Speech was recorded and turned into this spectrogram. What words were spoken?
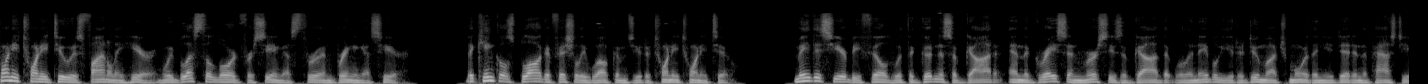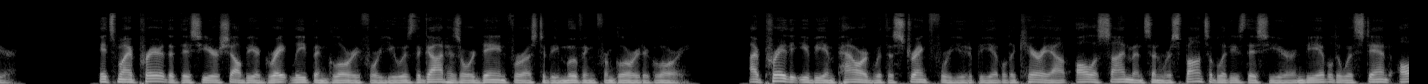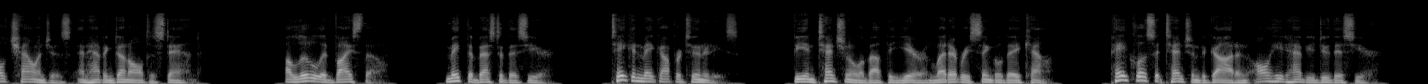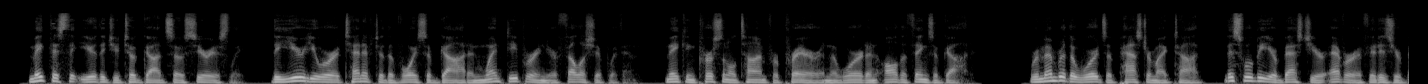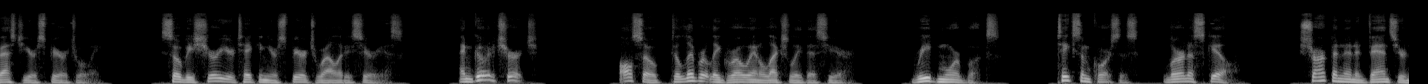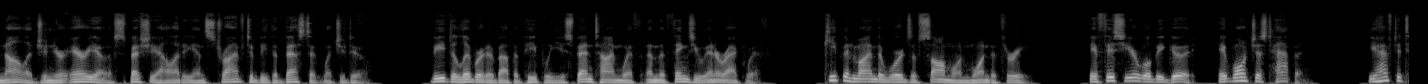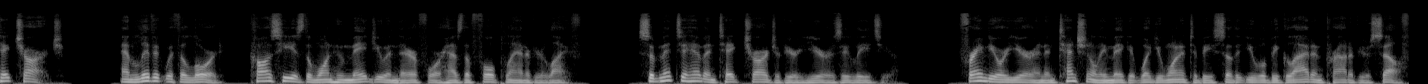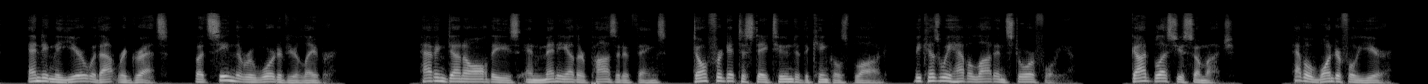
2022 is finally here, and we bless the Lord for seeing us through and bringing us here. The Kinkles blog officially welcomes you to 2022. May this year be filled with the goodness of God and the grace and mercies of God that will enable you to do much more than you did in the past year. It's my prayer that this year shall be a great leap in glory for you as the God has ordained for us to be moving from glory to glory. I pray that you be empowered with the strength for you to be able to carry out all assignments and responsibilities this year and be able to withstand all challenges and having done all to stand. A little advice though. Make the best of this year. Take and make opportunities. Be intentional about the year and let every single day count. Pay close attention to God and all He'd have you do this year. Make this the year that you took God so seriously, the year you were attentive to the voice of God and went deeper in your fellowship with Him, making personal time for prayer and the Word and all the things of God. Remember the words of Pastor Mike Todd this will be your best year ever if it is your best year spiritually. So be sure you're taking your spirituality serious. And go to church. Also, deliberately grow intellectually this year. Read more books. Take some courses, learn a skill. Sharpen and advance your knowledge in your area of speciality and strive to be the best at what you do. Be deliberate about the people you spend time with and the things you interact with. Keep in mind the words of Psalm 1 1 3. If this year will be good, it won't just happen. You have to take charge. And live it with the Lord, cause He is the one who made you and therefore has the full plan of your life. Submit to Him and take charge of your year as He leads you. Frame your year and intentionally make it what you want it to be so that you will be glad and proud of yourself, ending the year without regrets, but seeing the reward of your labor. Having done all these and many other positive things, don't forget to stay tuned to the Kinkles blog, because we have a lot in store for you. God bless you so much. Have a wonderful year.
